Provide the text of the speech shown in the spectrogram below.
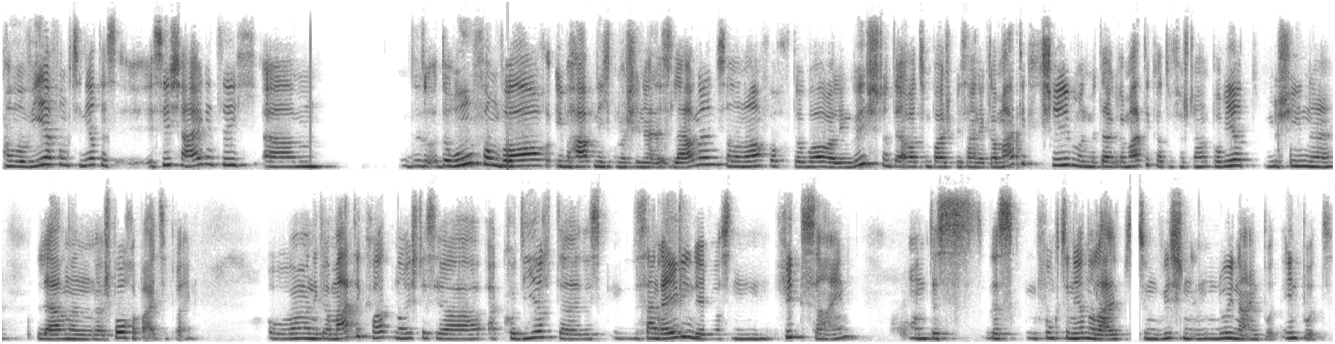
aber wie funktioniert das? Es ist eigentlich, ähm, der Umfang war überhaupt nicht maschinelles Lernen, sondern einfach, da war ein Linguist und der hat zum Beispiel seine Grammatik geschrieben und mit der Grammatik hat er verstanden, probiert, Maschine lernen, Sprache beizubringen. Aber wenn man die Grammatik hat, dann ist das ja kodiert, das, das sind Regeln, die was fix sein. Und das, das funktioniert nur zum gewissen, nur in Input. Input.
